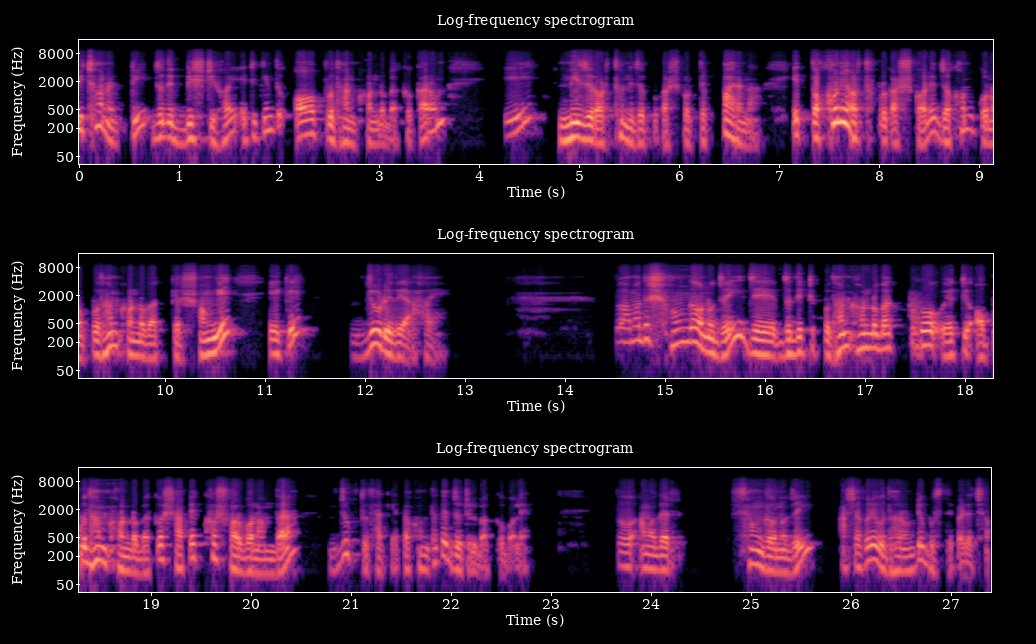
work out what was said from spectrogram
পিছনেরটি যদি বৃষ্টি হয়, এটি কিন্তু অপ্রধান খণ্ডবাক্য। কারণ এ নিজের অর্থ নিজে প্রকাশ করতে পারে না। এ তখনই অর্থ প্রকাশ করে যখন কোনো প্রধান খণ্ডবাক্যের সঙ্গে একে জুড়ে দেয়া হয়। তো আমাদের সংজ্ঞা অনুযায়ী যে যদি একটি প্রধান খণ্ডবাক্য ও একটি অপ্রধান খণ্ডবাক্য সাপেক্ষ সর্বনাম দ্বারা যুক্ত থাকে, তখন তাকে জটিল বাক্য বলে। তো আমাদের সংজ্ঞা অনুযায়ী আশা করি উদাহরণটি বুঝতে পেরেছ।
